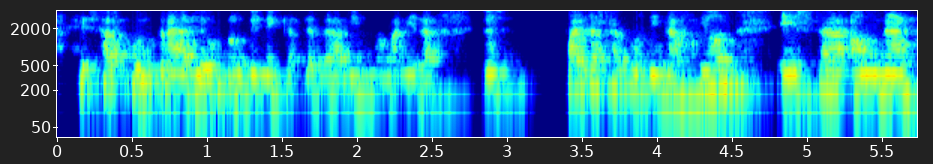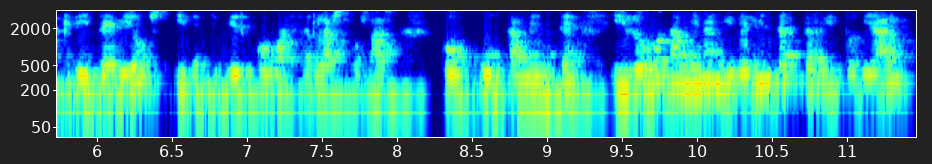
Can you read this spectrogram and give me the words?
es al contrario, no tienen que hacer de la misma manera. Entonces, falta esa coordinación, esa aunar criterios y decidir cómo hacer las cosas conjuntamente. Y luego también a nivel interterritorial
